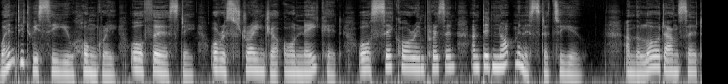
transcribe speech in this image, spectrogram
when did we see you hungry or thirsty, or a stranger or naked, or sick or in prison, and did not minister to you? And the Lord answered,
